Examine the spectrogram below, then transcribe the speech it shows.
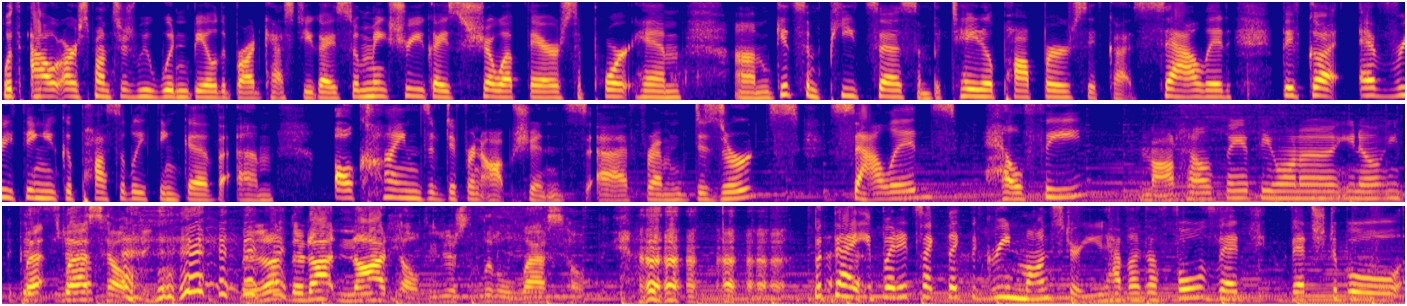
without our sponsors, we wouldn't be able to broadcast to you guys. So, make sure you guys show up there, support him, um, get some pizza, some potato poppers. They've got salad, they've got everything you could possibly think of. Um, all kinds of different options uh, from desserts, salads, healthy, not healthy if you want to, you know, eat the good Le- stuff. less healthy. they're, not, they're not not healthy, they're just a little less healthy. But that, but it's like like the green monster. You have like a full veg vegetable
